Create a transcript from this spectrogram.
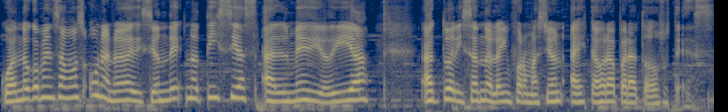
cuando comenzamos una nueva edición de Noticias al Mediodía, actualizando la información a esta hora para todos ustedes.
